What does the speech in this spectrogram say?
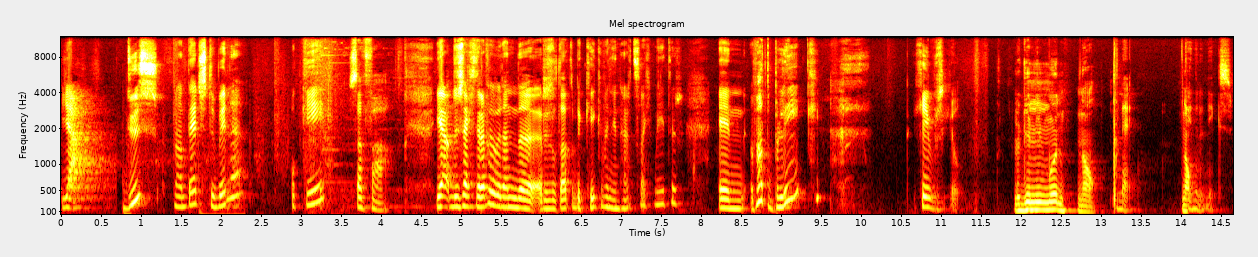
Ja. Dus, na een tijdje te winnen, oké, ça va. Ja, dus achteraf hebben we dan de resultaten bekeken van die hartslagmeter. En wat bleek? Geen verschil. Le gaming mode, non. Nee, helemaal niks.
